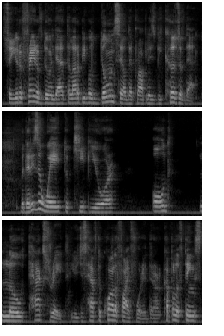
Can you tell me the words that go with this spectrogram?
So you're afraid of doing that. A lot of people don't sell their properties because of that. But there is a way to keep your old low tax rate. You just have to qualify for it. There are a couple of things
